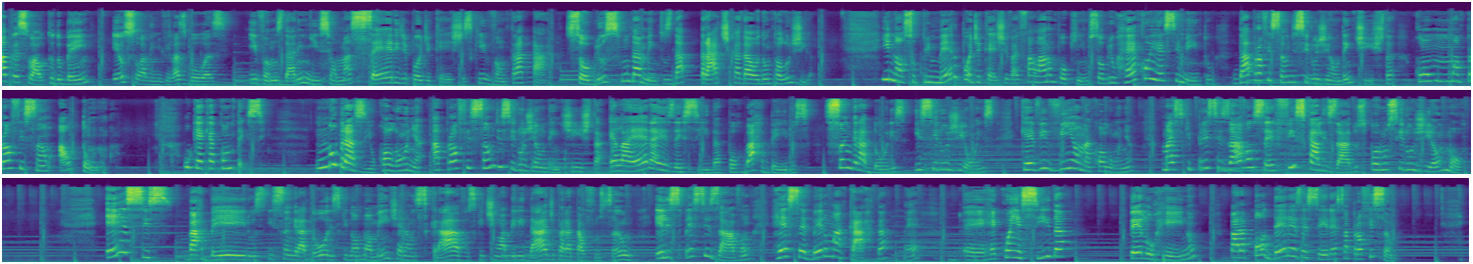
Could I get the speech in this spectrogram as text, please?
Olá pessoal, tudo bem? Eu sou Aline Vilas Boas e vamos dar início a uma série de podcasts que vão tratar sobre os fundamentos da prática da odontologia. E nosso primeiro podcast vai falar um pouquinho sobre o reconhecimento da profissão de cirurgião dentista como uma profissão autônoma. O que é que acontece? No Brasil colônia, a profissão de cirurgião dentista ela era exercida por barbeiros, sangradores e cirurgiões que viviam na colônia, mas que precisavam ser fiscalizados por um cirurgião mor. Esses barbeiros e sangradores, que normalmente eram escravos, que tinham habilidade para tal função, eles precisavam receber uma carta né, é, reconhecida pelo reino para poder exercer essa profissão.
